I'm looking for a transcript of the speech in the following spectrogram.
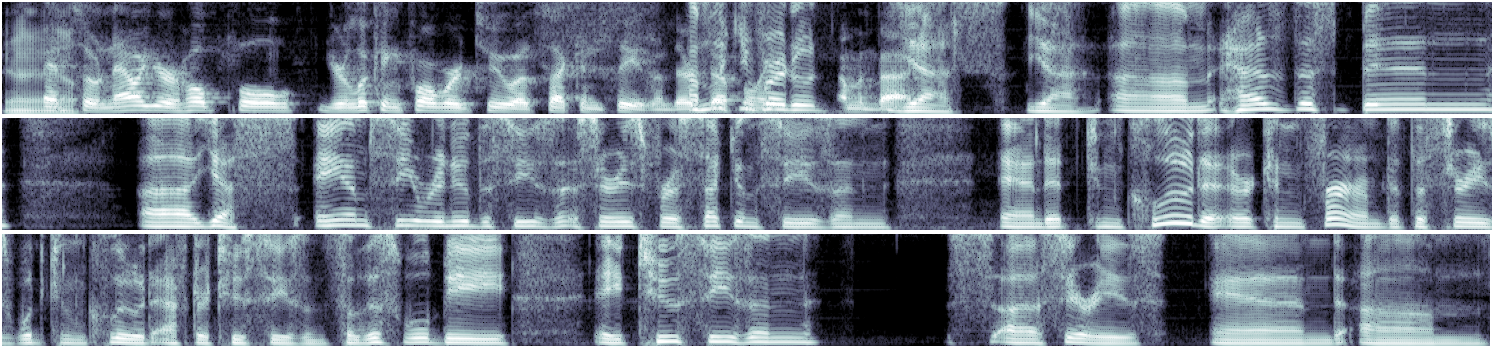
Yeah, yeah. And so now you're hopeful. You're looking forward to a second season. They're I'm looking forward to coming back. Yes, yeah. Um, has this been? Uh, yes, AMC renewed the season series for a second season, and it concluded or confirmed that the series would conclude after two seasons. So this will be a two season uh, series, and um,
